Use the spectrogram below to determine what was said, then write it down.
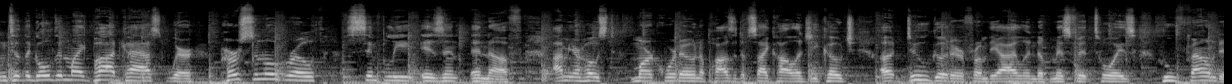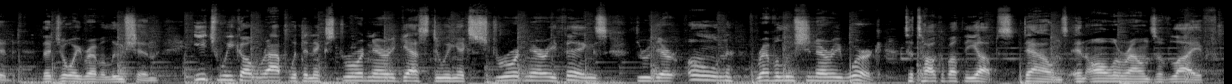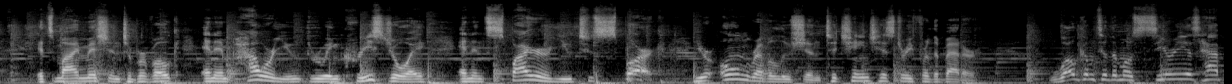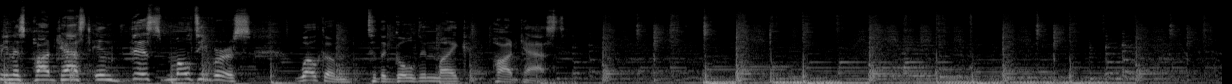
Welcome to the Golden Mic podcast, where personal growth simply isn't enough. I'm your host, Marc Cordon, a positive psychology coach, a do gooder from the island of misfit toys who founded the Joy Revolution. Each week, I'll wrap with an extraordinary guest doing extraordinary things through their own revolutionary work to talk about the ups, downs, and all arounds of life. It's my mission to provoke and empower you through increased joy and inspire you to spark your own revolution to change history for the better. Welcome to the most serious happiness podcast in this multiverse. Welcome to the Golden Mic podcast.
